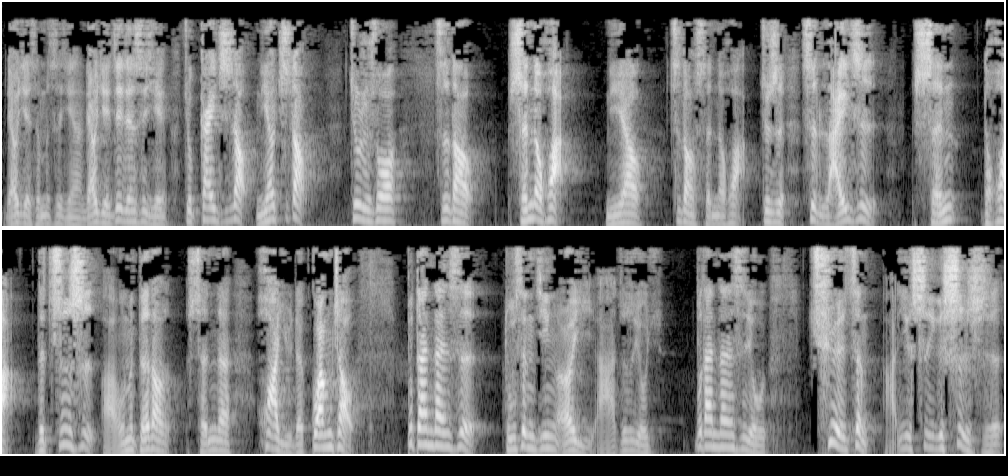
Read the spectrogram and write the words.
了解什么事情啊？了解这件事情就该知道，你要知道，就是说知道神的话，你要知道神的话，就是是来自神的话的知识啊。我们得到神的话语的光照，不单单是读圣经而已啊，就是有不单单是有确证啊，一个是一个事实。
